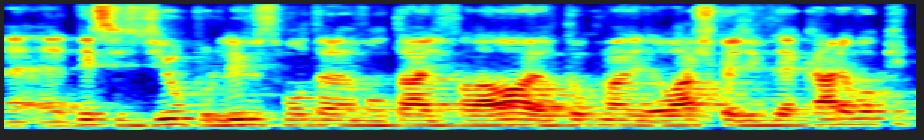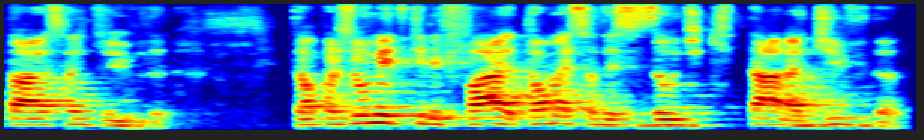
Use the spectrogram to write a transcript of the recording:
é, é, decidiu por livre e espontânea vontade falar, ó, oh, eu tô com uma, eu acho que a dívida é cara, eu vou quitar essa dívida. Então, a partir do momento que ele faz, toma essa decisão de quitar a dívida,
